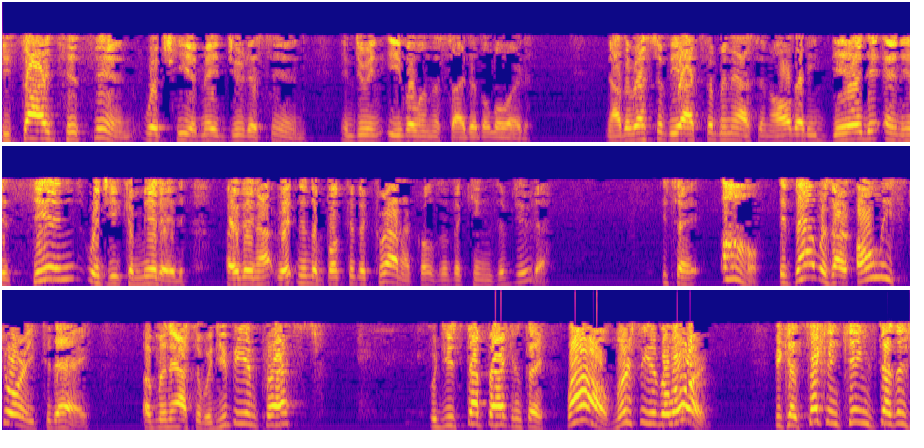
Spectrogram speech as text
besides his sin, which he had made Judah sin, in doing evil in the sight of the Lord. Now the rest of the acts of Manasseh and all that he did and his sins which he committed, are they not written in the book of the Chronicles of the kings of Judah? You say, oh, if that was our only story today of Manasseh, would you be impressed? would you step back and say, wow, mercy of the Lord? Because Second Kings doesn't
